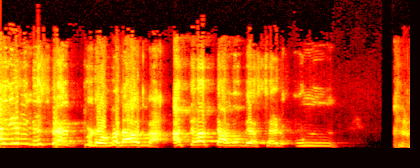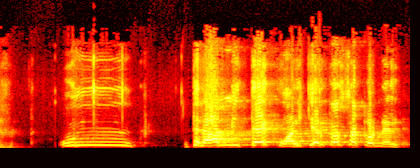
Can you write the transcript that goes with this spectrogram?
alguien en este programa ha tratado de hacer un, un trámite, cualquier cosa con el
